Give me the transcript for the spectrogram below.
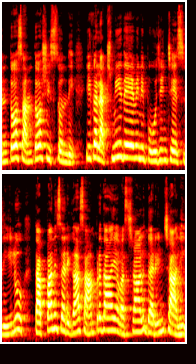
ఎంతో సంతోషిస్తుంది. ఇక లక్ష్మీదేవిని పూజించే స్త్రీలు తప్పనిసరిగా సాంప్రదాయ వస్త్రాలు ధరించాలి.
